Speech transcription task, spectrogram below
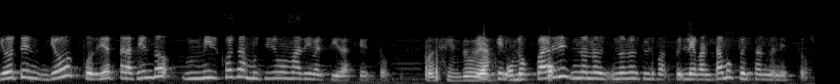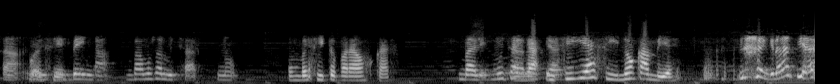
yo te- yo podría estar haciendo mil cosas muchísimo más divertidas que esto. Pues sin duda. es que un- los padres no nos, no nos leva- levantamos pensando en esto. O sea, Pues que, venga, vamos a luchar. No. Un besito para Oscar. Vale, muchas Venga, y gracias. sigue así, no cambies. gracias.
